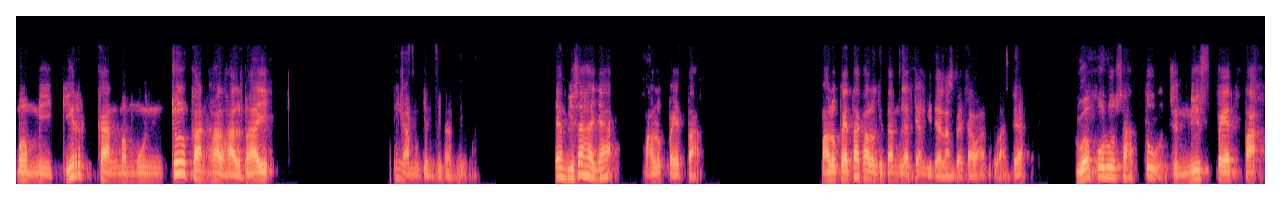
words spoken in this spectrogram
memikirkan memunculkan hal-hal baik ini nggak mungkin bisa bisa yang bisa hanya makhluk peta Makhluk peta kalau kita melihat yang di dalam peta waktu ada 21 jenis peta.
